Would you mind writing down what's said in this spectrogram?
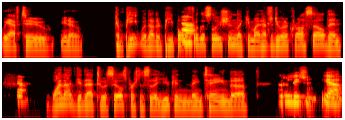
We have to, you know, compete with other people Yeah. for the solution, like you might have to do in a cross sell. Then, Yeah. why not give that to a salesperson so that you can maintain the The relation. Yeah.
